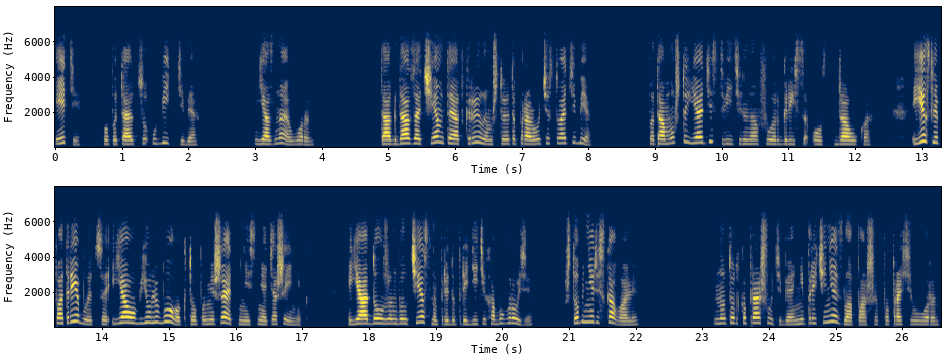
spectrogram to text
Эти попытаются убить тебя. Я знаю, Уоррен. Тогда зачем ты открыл им, что это пророчество о тебе? Потому что я действительно Фуэргриса Остдраука. Если потребуется, я убью любого, кто помешает мне снять ошейник. Я должен был честно предупредить их об угрозе, чтобы не рисковали. Но только прошу тебя, не причиняй зла Паше, — попросил Уоррен.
